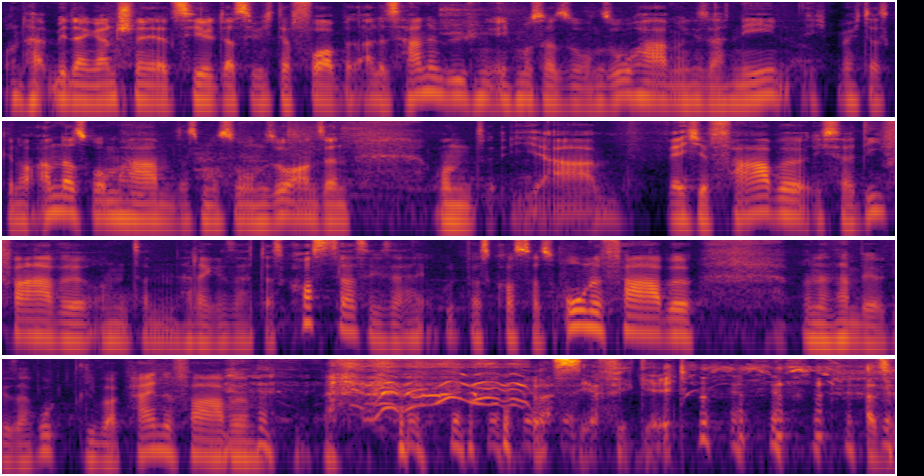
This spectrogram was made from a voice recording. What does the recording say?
Und hat mir dann ganz schnell erzählt, dass ich davor alles Hannebüchen, ich muss das so und so haben. Und ich gesagt, nee, ich möchte das genau andersrum haben, das muss so und so ansehen. Und ja, welche Farbe? Ich sage, die Farbe. Und dann hat er gesagt, das kostet das. Ich sage, gut, was kostet das ohne Farbe? Und dann haben wir gesagt, gut, lieber keine Farbe. das ist sehr viel Geld. Also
